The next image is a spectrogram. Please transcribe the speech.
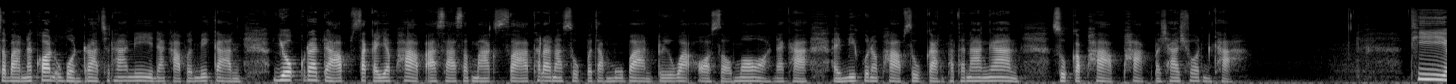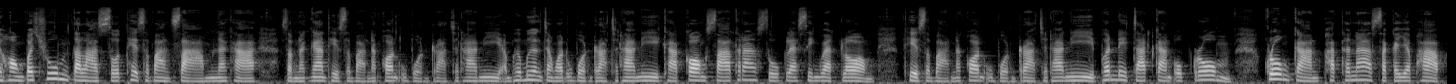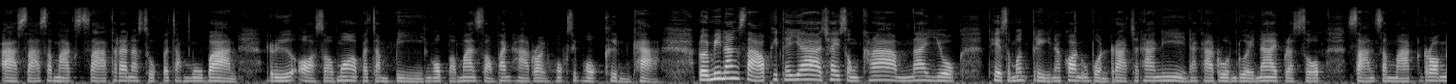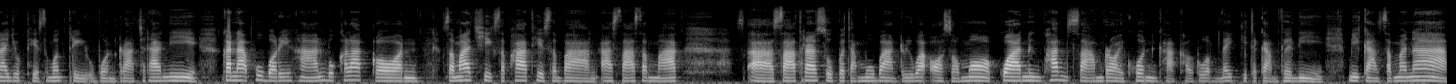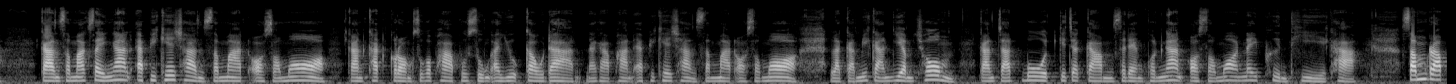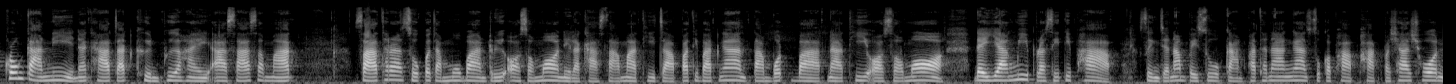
ศบาลนครอุบลราชธานีนะคะเพิ่นมีการยกระดับศักยภาพอาสาสมัคร สาธารณสุขประจำหมู่บ้าน หรือว่าอสมนะคะให้มีคุณภาพสู่การพัฒนางาน สุขภาพภาคประชาชนค่ะ ที่ห้องประชุมตลาดสดเทศบาล 3 นะคะสำนักงานเทศบาลนครอุบลราชธานีอำเภอเมืองจังหวัดอุบลราชธานีค่ะ กองสาธารณสุขและสิ่งแวดล้อม เทศบาลนครอุบลราชธานี เพิ่นได้จัดการอบรม โครงการพัฒนาศักยภาพอาสาสมัครสาธารณสุขประจำหมู่บ้าน หรืออสมประจำปี งบประมาณ 2566 ขึ้นค่ะ โดยมีนางสาวพิทยาชัยสงคราม นายก เทศมนตรีนครอุบลราชธานีนะคะ รวมด้วยนายประสบ สารสมัคร รองนายกเทศมนนตรีอุบลราชธานี คณะผู้บริหารบุคลากร สมาชิกสภาเทศบาล อาสาสมัครสาธารณสุขประจำหมู่บ้าน หรือว่าอสมกว่า 1,300 คนค่ะ เข้าร่วมในกิจกรรมเทอนีมีการสัมมนา การสมัครใส่งานแอปพลิเคชันสมาร์ทอสมการคัดกรองสุขภาพผู้สูงอายุเก่าด้านนะคะผ่านแอปพลิเคชันสมาร์ทอสมและก็มีการเยี่ยมชม การจัดบูธกิจกรรม แสดงผลงานอสมในพื้นที่ค่ะสำหรับโครงการนี้นะคะจัดขึ้นเพื่อให้อาสาสมัคร สาธารณสุขประจำหมู่บ้านหรืออสมนี่แหละค่ะสามารถที่จะปฏิบัติงานตามบทบาทหน้าที่อสมได้อย่างมีประสิทธิภาพ ซึ่งจะนำไปสู่การพัฒนางานสุขภาพภาคประชาชน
